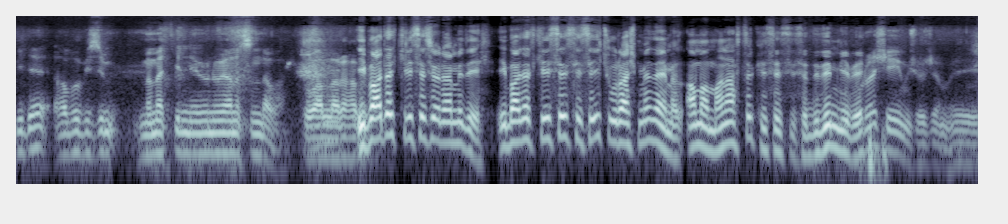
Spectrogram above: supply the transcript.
Bir de ha bu bizim Mehmet Bil'in evin uyanısında var. Duvarları ha. İbadet kilisesi önemli değil. İbadet kilisesi ise hiç uğraşmaya değmez. Ama manastır kilisesi ise dediğim gibi Bura şeymiş hocam. eee,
